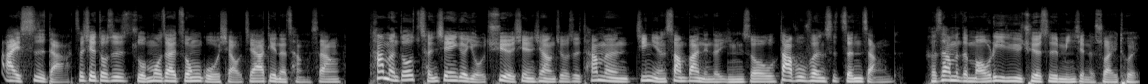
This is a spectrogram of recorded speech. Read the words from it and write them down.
爱仕达，这些都是琢磨在中国小家电的厂商，他们都呈现一个有趣的现象，就是他们今年上半年的营收大部分是增长的，可是他们的毛利率却是明显的衰退。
